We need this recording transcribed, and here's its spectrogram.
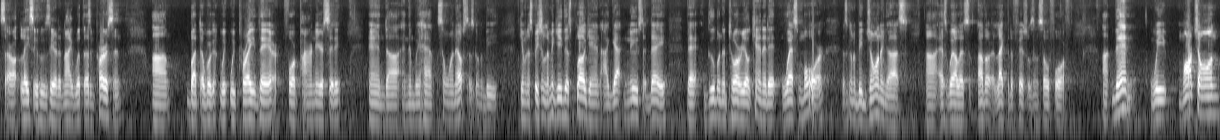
Sarah Lacey, who's here tonight with us in person. Um, but uh, we're, we, we pray there for Pioneer City. And, uh, and then we have someone else that's going to be giving a speech. And let me give this plug in. I got news today that gubernatorial candidate Wes Moore is going to be joining us, uh, as well as other elected officials and so forth. Uh, then we march on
